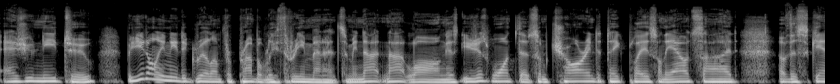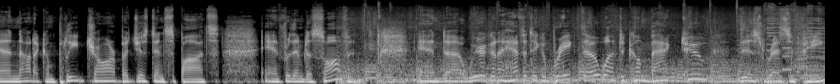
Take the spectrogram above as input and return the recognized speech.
as you need to. But you'd only need to grill them for probably three minutes. I mean, not not long. You just want the, some charring to take place on the outside of the skin, not a complete char, but just in spots, and for them to soften. And uh, we're going to have to take a break, though. We'll have to come back to this recipe.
